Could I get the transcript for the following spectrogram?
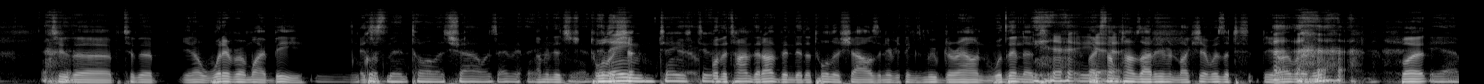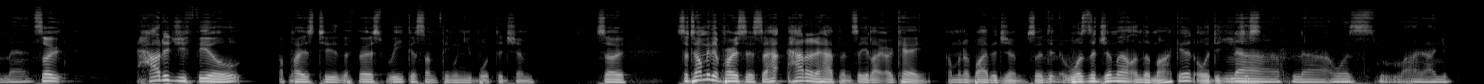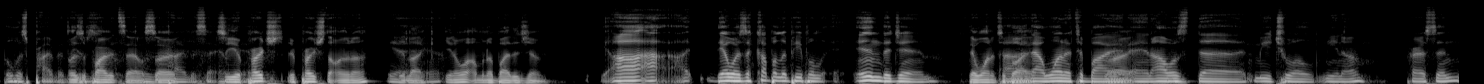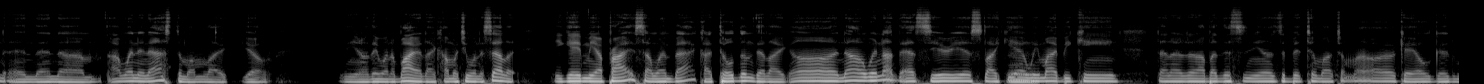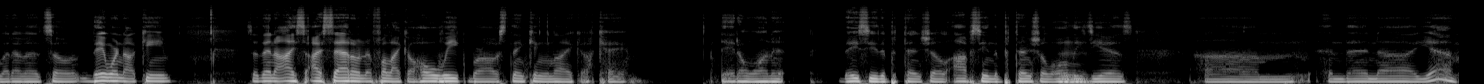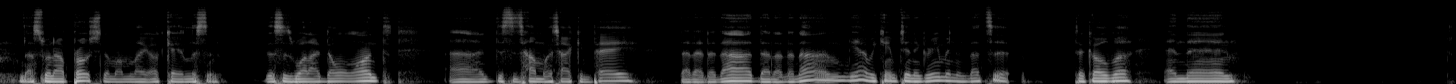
to the to the you know whatever it might be. Mm, Just- equipment, toilets, showers, everything. I mean, the yeah, toilet the name changed too. For the time that I've been there, the toilet showers and everything's moved around within it. yeah, Like yeah. sometimes I didn't even like shit was it. You know what I mean? But yeah, man. so, how did you feel opposed to the first week or something when you bought the gym? So, so tell me the process. So how, how did it happen? So you're like, okay, I'm gonna buy the gym. So Mm. was the gym out on the market or did you just? Nah, nah. It was I, I knew, it was private. It was a private sale. It was So a private sale. so you yeah. approached approached the owner. Yeah, you're like, yeah. you know what? I'm gonna buy the gym. Uh, I, I, there was a couple of people in the gym They wanted to uh, buy it. that wanted to buy Right. it, and I was the mutual, you know, person. And then um, I went and asked them. I'm like, yo, you know, they want to buy it. Like, how much you want to sell it? He gave me a price. I went back. I told them. They're like, oh no, we're not that serious. Like, yeah, Mm. we might be keen. Da, da, da, but this, you know, it's a bit too much. I'm like, oh, okay, all good, whatever. So they were not keen. So then I I sat on it for like a whole week, bro. I was thinking like, okay, they don't want it. They see the potential. I've seen the potential all Mm. these years. Um, and then uh, yeah, that's when I approached them. I'm like, okay, listen, this is what I don't want. Uh, this is how much I can pay. Da da da da da da da da. And yeah, we came to an agreement, and that's it. Took over, and then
